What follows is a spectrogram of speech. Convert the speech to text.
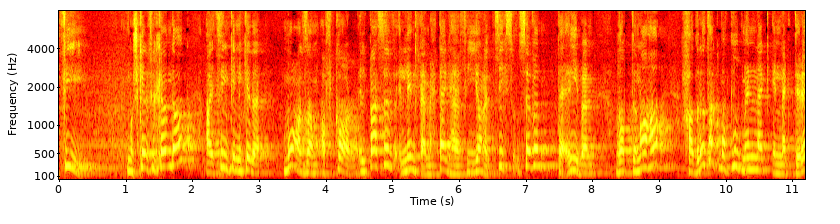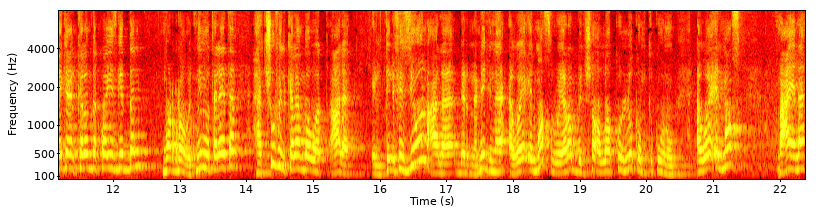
في مشكله في الكلام دوت اي ثينك ان كده معظم أفكار ال passive اللي أنت محتاجها في unit 6 و 7 تقريبا غطيناها. حضرتك مطلوب منك إنك تراجع الكلام ده كويس جدا. مرة واثنين وثلاثة هتشوف الكلام دوت على التلفزيون على برنامجنا أوائل مصر. ويا رب إن شاء الله كلكم تكونوا أوائل مصر. معانا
